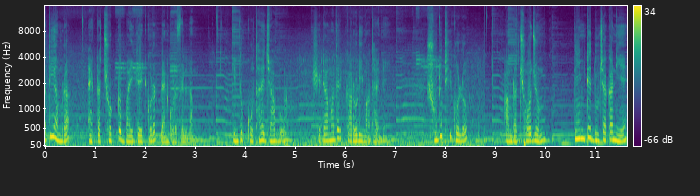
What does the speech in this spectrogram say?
হঠাৎই আমরা একটা ছোট্ট বাইক রাইড করার প্ল্যান করে ফেললাম। কিন্তু কোথায় যাব সেটা আমাদের কারোরই মাথায় নেই। শুধু ঠিক হলো, আমরা ছজন তিনটে দু চাকা নিয়ে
